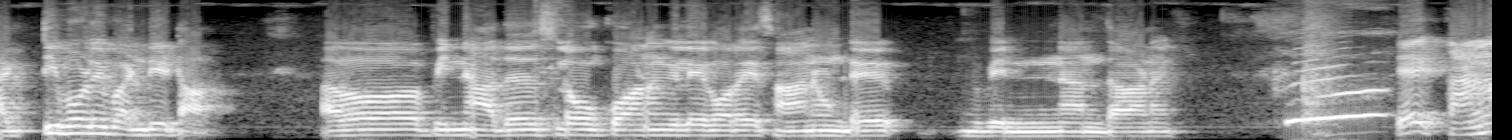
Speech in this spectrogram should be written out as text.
അടിപൊളി വണ്ടി ഇട്ടാ അപ്പോ പിന്നെ അതേഴ്സ് നോക്കുവാണെങ്കിൽ കുറെ സാധനം ഉണ്ട് പിന്നെ എന്താണ്? ഏ കണ്ണ.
